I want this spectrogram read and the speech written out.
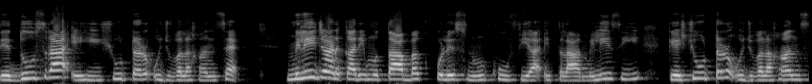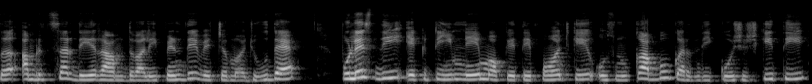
ਤੇ ਦੂਸਰਾ ਇਹੀ ਸ਼ੂਟਰ ਉਜਵਲ ਹੰਸ ਹੈ। ਮਿਲੀ ਜਾਣਕਾਰੀ ਮੁਤਾਬਕ ਪੁਲਿਸ ਨੂੰ ਖੂਫੀਆ ਇਤਲਾਹ ਮਿਲੀ ਸੀ ਕਿ ਸ਼ੂਟਰ ਉਜਵਲ ਹੰਸ ਅੰਮ੍ਰਿਤਸਰ ਦੇ ਰਾਮਦਵਾਲੀ ਪਿੰਡ ਦੇ ਵਿੱਚ ਮੌਜੂਦ ਹੈ। ਪੁਲਿਸ ਦੀ ਇੱਕ ਟੀਮ ਨੇ ਮੌਕੇ ਤੇ ਪਹੁੰਚ ਕੇ ਉਸ ਨੂੰ ਕਾਬੂ ਕਰਨ ਦੀ ਕੋਸ਼ਿਸ਼ ਕੀਤੀ।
